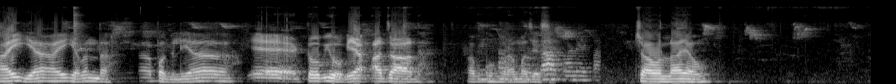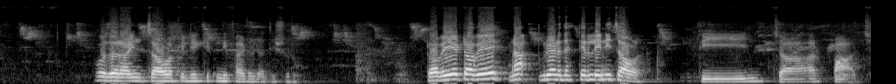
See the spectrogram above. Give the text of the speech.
आ ही गया, आ ही गया बंदा। आ, पगलिया। ये टोबी हो गया, आज़ाद। अब घूम रहा मज़े से। चावल लाया हूँ। वो जरा इन चावल के लिए कितनी फाइट हो जाती शुरू? टॉबे टॉबे। ना, तू रहने दे, तेरे लिए नहीं चावल। तीन, चार, पाँच।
